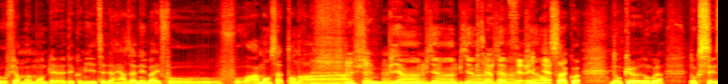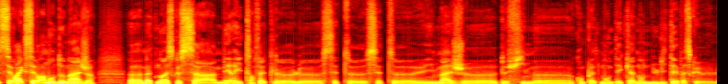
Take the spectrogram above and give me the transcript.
au firmament de des comédies de ces dernières années, bah, il faut, faut vraiment s'attendre à un film bien, bien, bien, Bien bien, bien, dans ça, quoi. Donc, euh, donc voilà. Donc c'est, c'est vrai que c'est vraiment dommage. Euh, maintenant, est-ce que ça mérite en fait le, le- cette, cette euh, image euh, de film euh, complètement décadent de nullité? Parce que,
